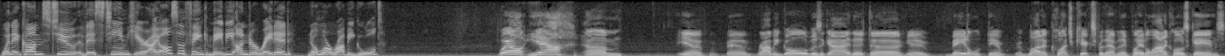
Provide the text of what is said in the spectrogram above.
When it comes to this team here, I also think maybe underrated. No more Robbie Gould. Well, yeah. Um, you know, uh, Robbie Gould was a guy that uh, you know made a, you know, a lot of clutch kicks for them. They played a lot of close games,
